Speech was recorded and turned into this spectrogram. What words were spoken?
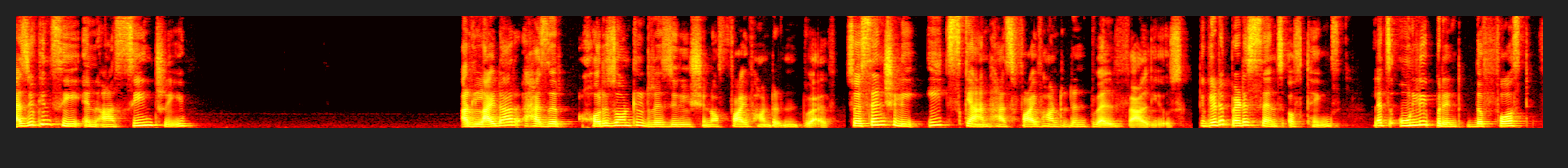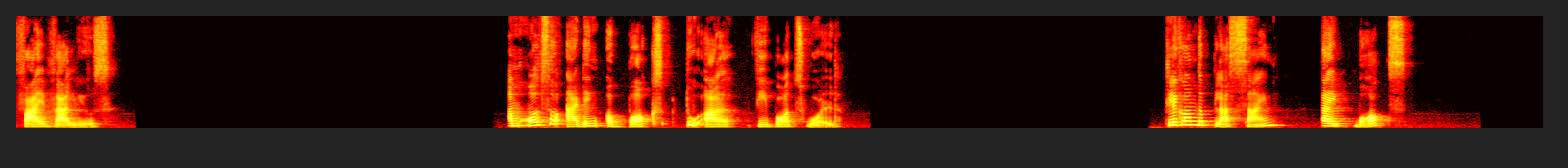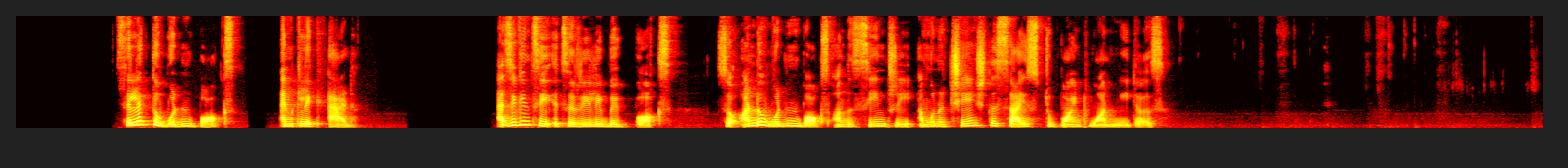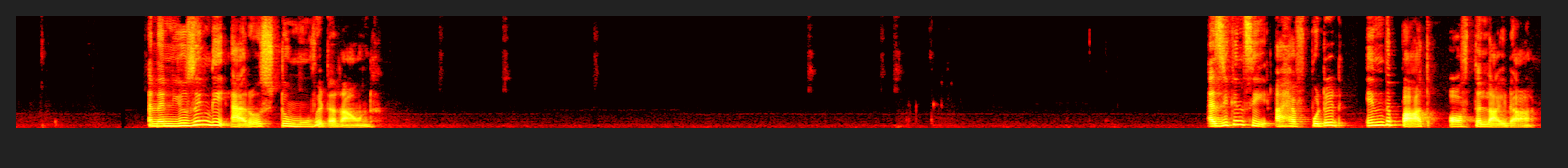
As you can see in our scene tree, our LiDAR has a horizontal resolution of 512. So essentially, each scan has 512 values. To get a better sense of things, let's only print the first 5 values. I'm also adding a box to our Webots world. Click on the plus sign, type box, select the wooden box and click add. As you can see, it's a really big box. So under wooden box on the scene tree, I'm going to change the size to 0.1 meters. And then using the arrows to move it around. As you can see, I have put it in the path of the LiDAR.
